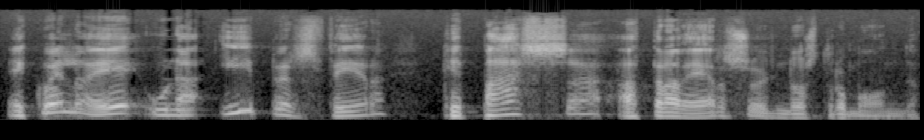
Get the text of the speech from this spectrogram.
e quella è una ipersfera che passa attraverso il nostro mondo.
